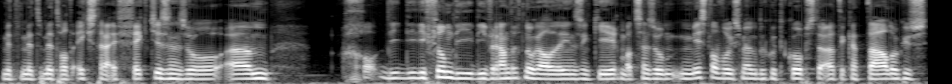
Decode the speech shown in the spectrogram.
met, met, met wat extra effectjes en zo. Um, die, die, die film die, die verandert nogal eens een keer. Maar het zijn zo meestal volgens mij ook de goedkoopste uit de catalogus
